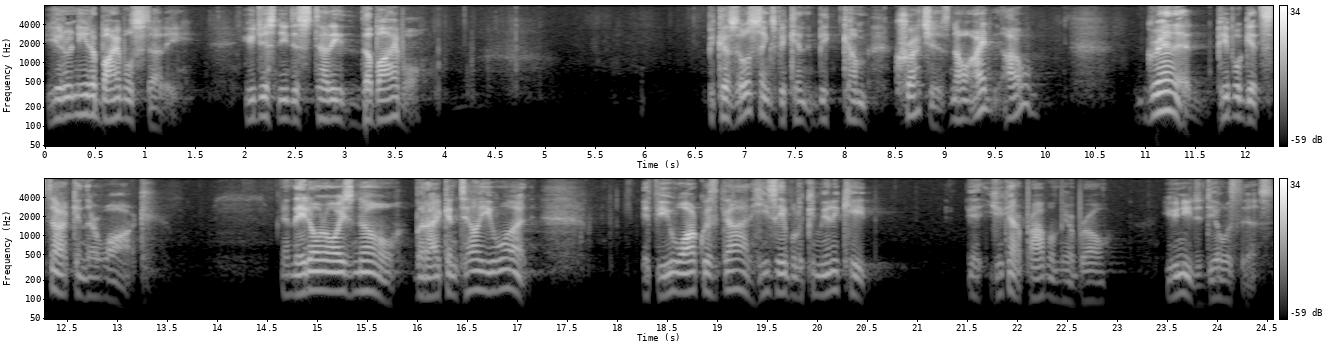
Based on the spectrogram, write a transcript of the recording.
You don't need a Bible study. You just need to study the Bible. Because those things become, become crutches. Now, I, I, granted, people get stuck in their walk. And they don't always know. But I can tell you what, if you walk with God, He's able to communicate. You got a problem here, bro. You need to deal with this.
